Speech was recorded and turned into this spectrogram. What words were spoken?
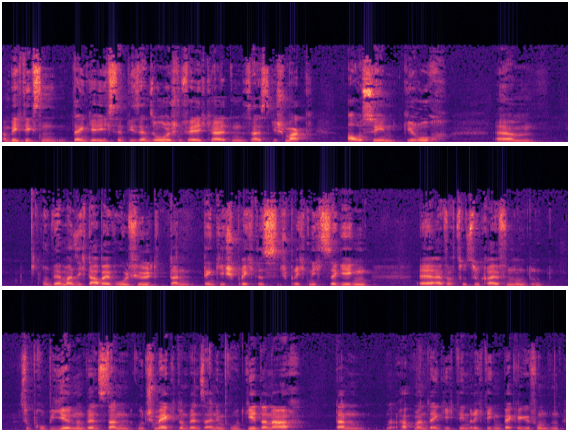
am wichtigsten, denke ich, sind die sensorischen Fähigkeiten, das heißt Geschmack, Aussehen, Geruch. Ähm, und wenn man sich dabei wohlfühlt, dann denke ich, spricht, es, spricht nichts dagegen, äh, einfach zuzugreifen und, und zu probieren. Und wenn es dann gut schmeckt und wenn es einem gut geht danach, dann hat man, denke ich, den richtigen Bäcker gefunden.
